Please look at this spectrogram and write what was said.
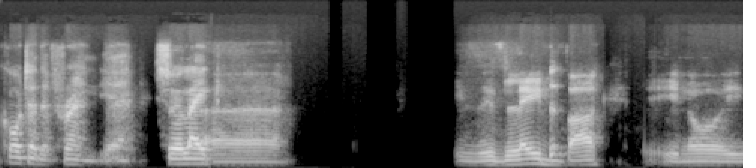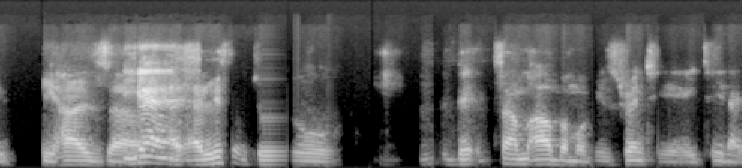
Kota the Friend. Yeah. So like, uh, he's, he's laid back. You know, he, he has. Uh, yes. I, I listened to the, some album of his 2018, I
